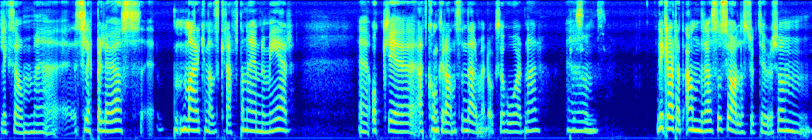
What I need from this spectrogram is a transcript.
liksom eh, släpper lös marknadskrafterna ännu mer. Eh, och eh, att konkurrensen därmed också hårdnar. Ehm, det är klart att andra sociala strukturer som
